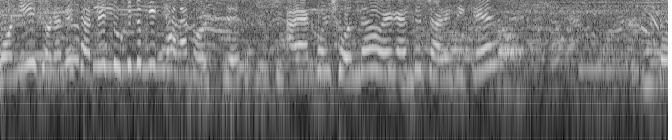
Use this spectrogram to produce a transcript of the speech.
মনি সোনাদের সাথে টুকি টুকি খেলা করছে। আর এখন সন্ধ্যা হয়ে গেছে চারিদিকে। তো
